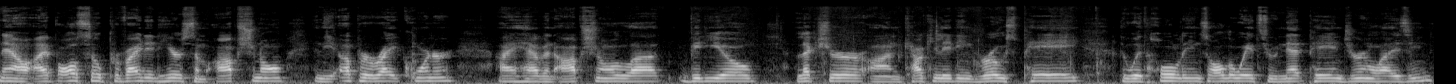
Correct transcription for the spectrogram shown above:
Now I've also provided here some optional in the upper right corner. I have an optional uh, video lecture on calculating gross pay, the withholdings all the way through net pay and journalizing.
